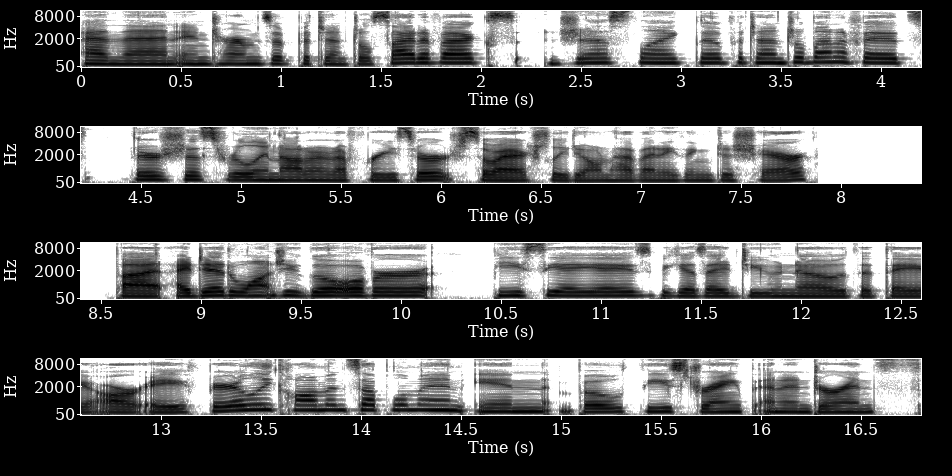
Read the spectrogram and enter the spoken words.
And then, in terms of potential side effects, just like the potential benefits, there's just really not enough research, so I actually don't have anything to share. But I did want to go over BCAAs because I do know that they are a fairly common supplement in both the strength and endurance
